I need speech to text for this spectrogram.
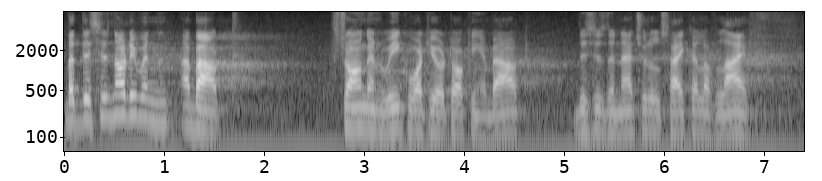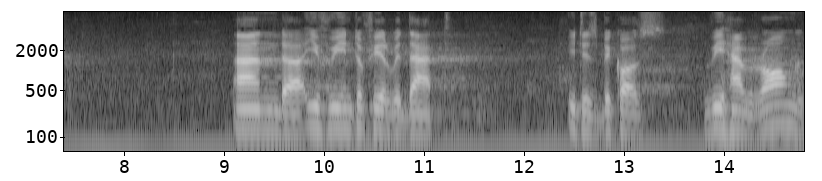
But this is not even about strong and weak, what you're talking about. This is the natural cycle of life. And uh, if we interfere with that, it is because we have wrong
